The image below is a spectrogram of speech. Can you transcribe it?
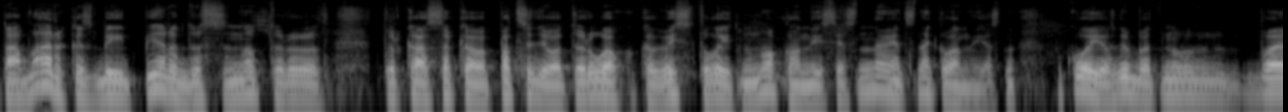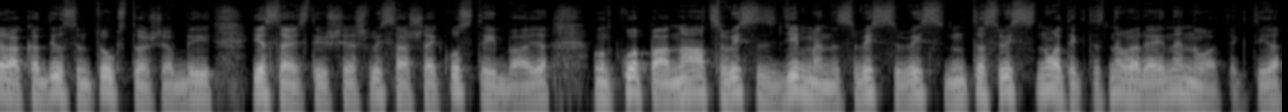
tā vara, kas bija pieradusi nu, tur, tur, kā saka, paceļot roku, kad viss tulīt nu, noklanīsies. Nu, neviens neklanījās. Nu, nu, ko jūs gribat? Nu, vairāk kā 200 tūkstoši jau bija iesaistījušies visā šajā kustībā. Ja? Un kopā nāca visas ģimenes, visi, visi, nu, tas viss notika. Tas nevarēja nenotikt. Ja?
